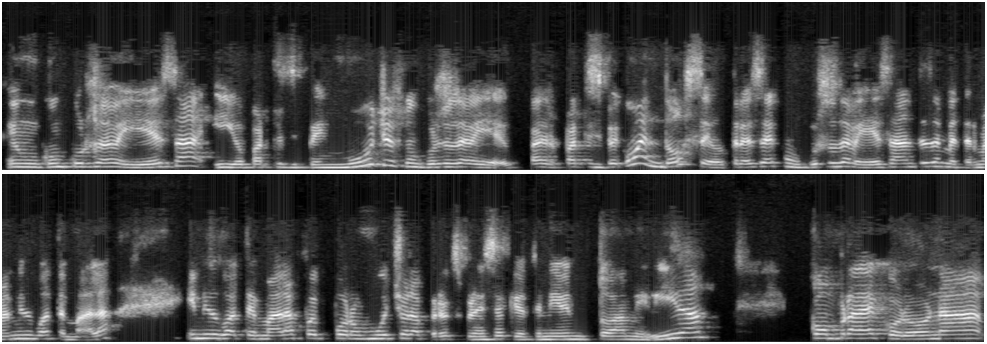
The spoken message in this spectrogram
en un concurso de belleza y yo participé en muchos concursos de belleza, participé como en 12 o 13 concursos de belleza antes de meterme en Miss Guatemala y Miss Guatemala fue por mucho la peor experiencia que he tenido en toda mi vida compra de corona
